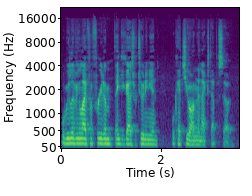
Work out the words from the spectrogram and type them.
will be living a life of freedom. Thank you guys for tuning in. We'll catch you on the next episode.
